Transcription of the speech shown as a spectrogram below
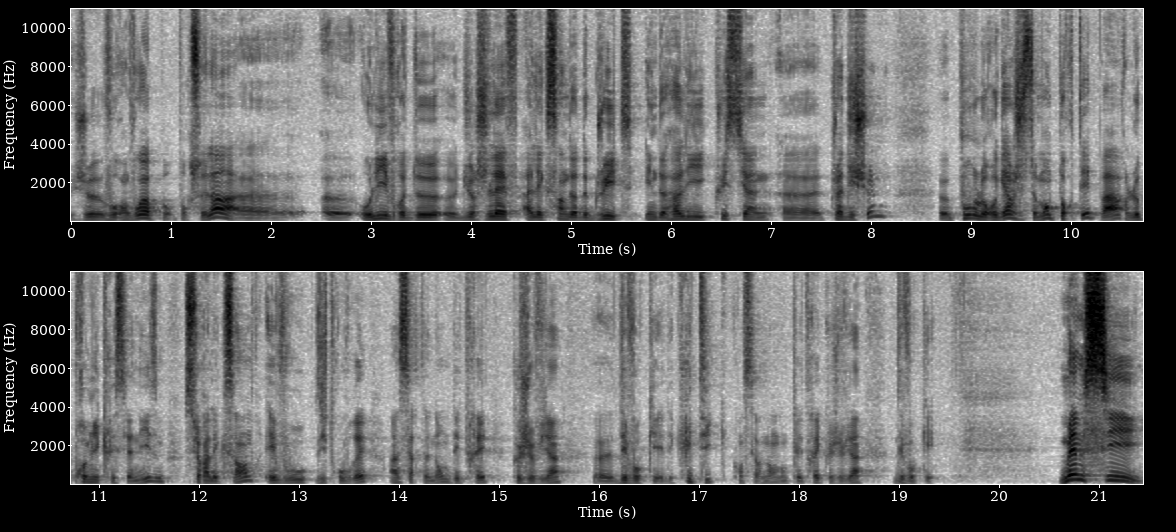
je vous renvoie pour, cela euh, au livre de Durjlev Alexander the Great in the Holy Christian Tradition, pour le regard justement porté par le premier christianisme sur Alexandre, et vous y trouverez un certain nombre des traits que je viens d'évoquer, des critiques concernant donc les traits que je viens d'évoquer. Même si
